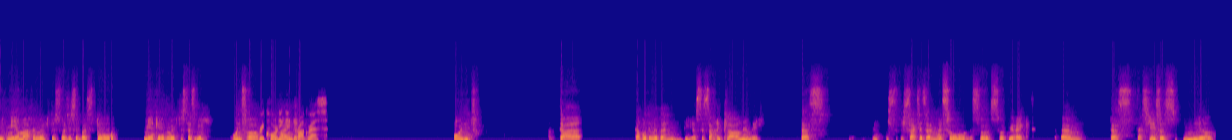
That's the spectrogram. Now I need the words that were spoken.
mit mir machen möchtest? Was ist es, was du mir geben möchtest, dass ich unserer Recording Gemeinde in progress. Und da, da wurde mir dann die erste Sache klar, nämlich, dass, ich, ich sage es jetzt einmal so, so, so direkt, ähm, dass, dass Jesus mir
